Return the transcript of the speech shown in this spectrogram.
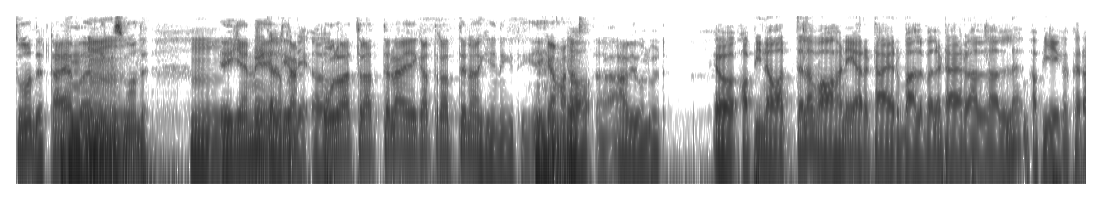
සුවඳ ටය බර්න් සුවඳ. ඒ කියන්නේ. පොලොත් රත්තලා ඒකත් රත්වෙන කියන ති ඒක මට ආවිවොලුවට අපි නවත්තල වාහන අරටයර් බලබල ටයර් අල්ලල්ල අපි ඒක කර.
